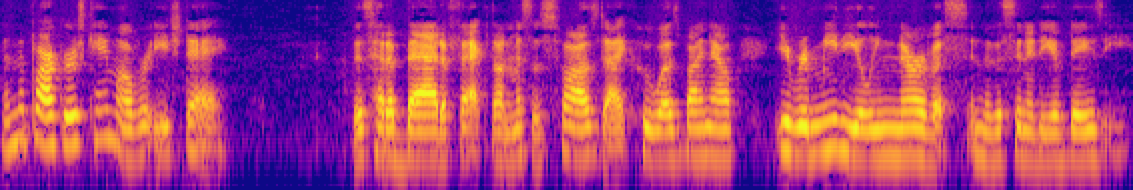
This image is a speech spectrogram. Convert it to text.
and the Parkers came over each day. This had a bad effect on Mrs. Fosdyke, who was by now irremediably nervous in the vicinity of Daisy.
